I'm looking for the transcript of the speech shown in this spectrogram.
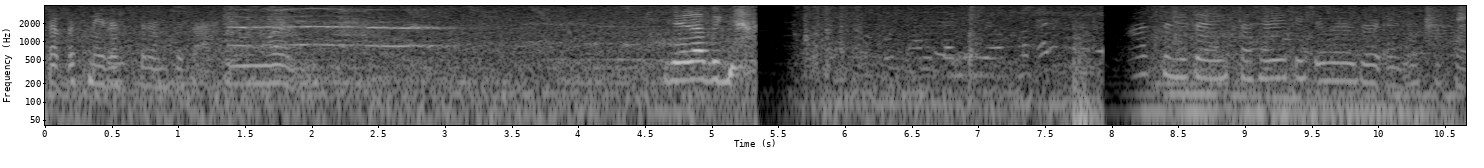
Tapos may restaurant sa taas. Yung ones. Grabe na. Nandito yung sa Heritage Emerger and Africa.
